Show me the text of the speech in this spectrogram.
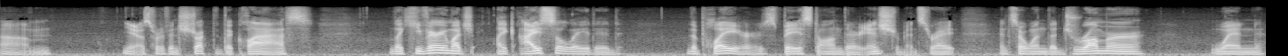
um, you know, sort of instructed the class, like he very much like isolated the players based on their instruments, right? And so when the drummer, when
